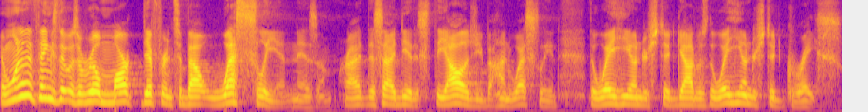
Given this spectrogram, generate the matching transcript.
And one of the things that was a real marked difference about Wesleyanism, right, this idea, this theology behind Wesleyan, the way he understood God was the way he understood grace.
